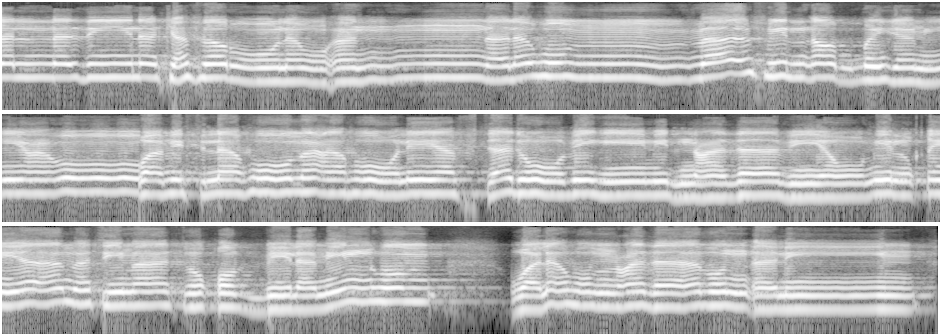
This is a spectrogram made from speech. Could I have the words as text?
الذين كفروا لو أن لهم ما في الأرض جميعا ومثله معه ليفتدوا به من عذاب يوم القيامة ما تقبل منهم ولهم عذاب أليم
